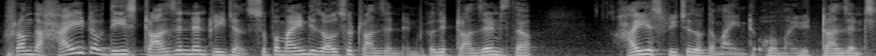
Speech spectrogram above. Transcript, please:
From the height of these transcendent regions, supermind is also transcendent because it transcends the highest reaches of the mind. Oh, mind, it transcends.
